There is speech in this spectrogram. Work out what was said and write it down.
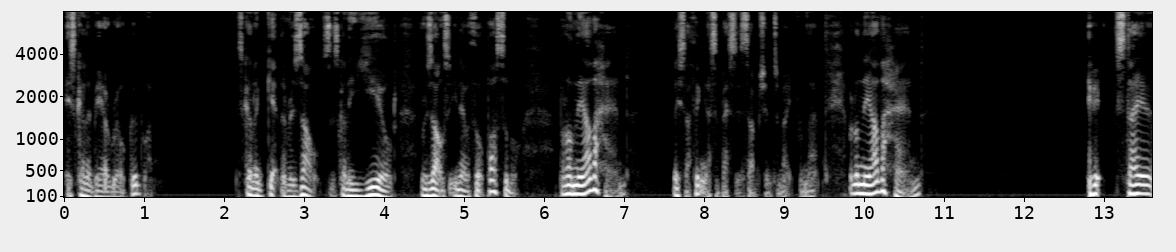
it's going to be a real good one. It's going to get the results. It's going to yield results that you never thought possible. But on the other hand, at least I think that's the best assumption to make from that. But on the other hand, if it stay,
